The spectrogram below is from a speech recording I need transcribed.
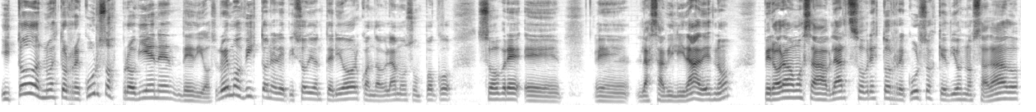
y todos nuestros recursos provienen de Dios. Lo hemos visto en el episodio anterior cuando hablamos un poco sobre eh, eh, las habilidades, ¿no? Pero ahora vamos a hablar sobre estos recursos que Dios nos ha dado,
